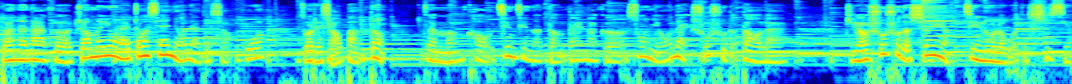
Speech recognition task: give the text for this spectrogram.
端着那个专门用来装鲜牛奶的小锅，坐着小板凳。在门口静静地等待那个送牛奶叔叔的到来。只要叔叔的身影进入了我的视线，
